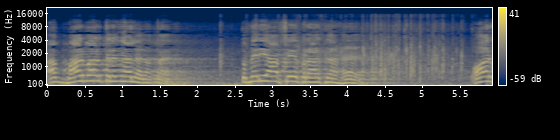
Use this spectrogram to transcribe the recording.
अब बार बार तिरंगा लहराता है। तो मेरी आपसे प्रार्थना है। और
